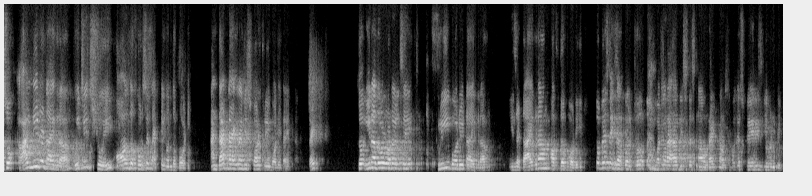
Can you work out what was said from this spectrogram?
so I need a diagram which is showing all the forces acting on the body. And that diagram is called free body diagram, right? So in other words, what I will say, free body diagram is a diagram of the body. So best example, so whatever I have discussed now, right now, suppose a sphere is given to you.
